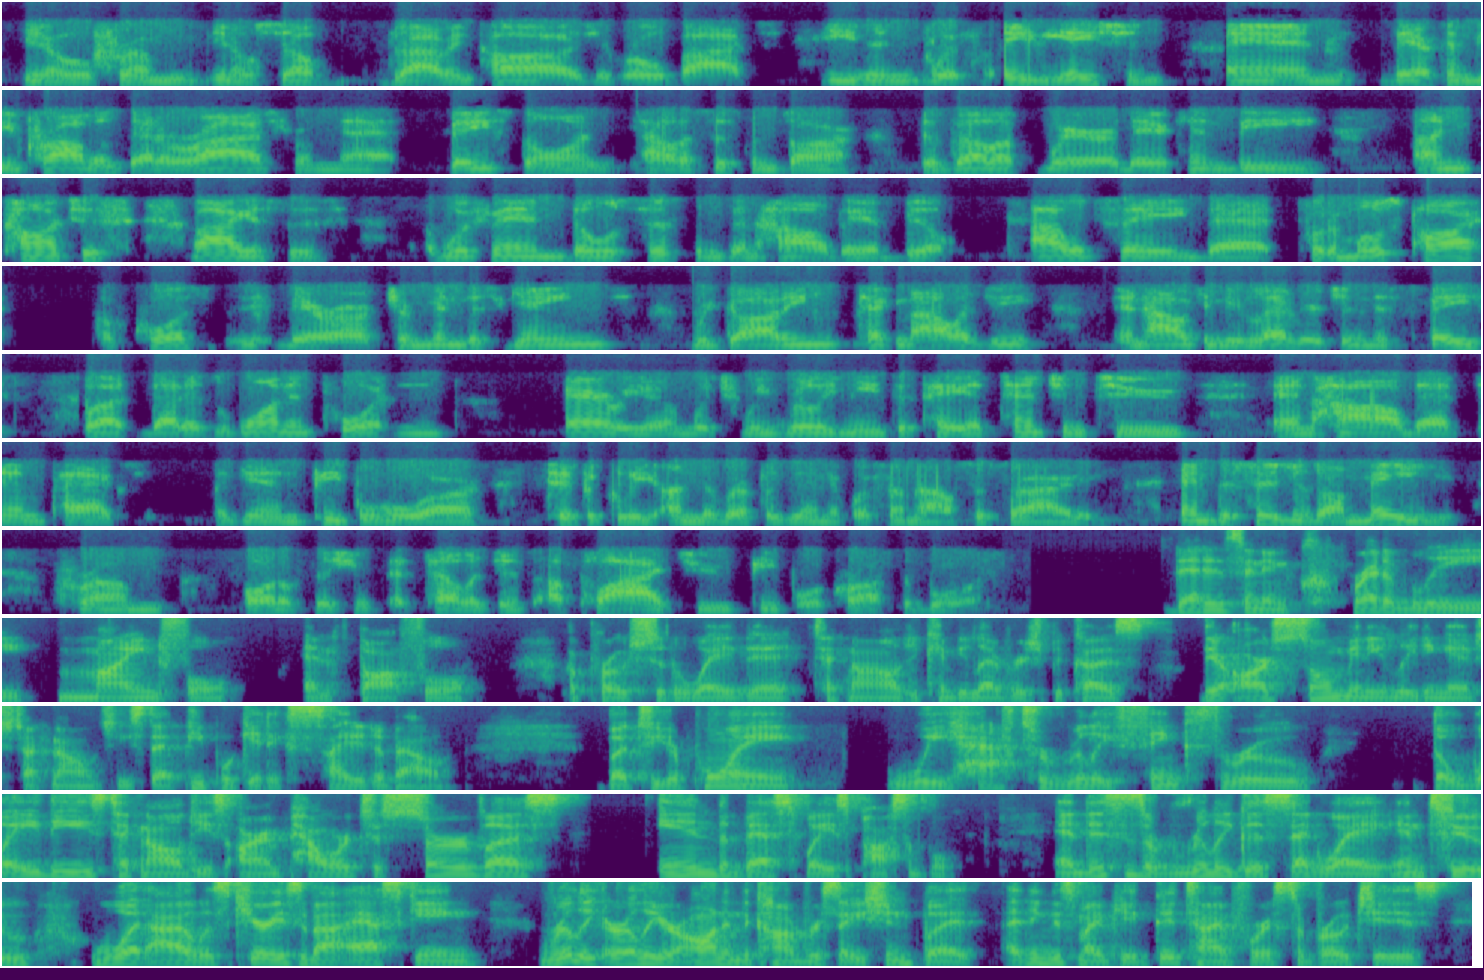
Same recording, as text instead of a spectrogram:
you know, from, you know, self-driving cars or robots, even with aviation. And there can be problems that arise from that based on how the systems are developed, where there can be unconscious biases within those systems and how they're built. I would say that for the most part, of course, there are tremendous gains regarding technology and how it can be leveraged in this space, but that is one important area in which we really need to pay attention to and how that impacts, again, people who are typically underrepresented within our society. And decisions are made from artificial intelligence applied to people across the board. That is an incredibly mindful and thoughtful approach to the way that technology can be leveraged because there are so many leading edge technologies that people get excited about. But to your point, we have to really think through the way these technologies are empowered to serve us in the best ways possible. And this is a really good segue into what I was curious about asking really earlier on in the conversation, but I think this might be a good time for us to broach it is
